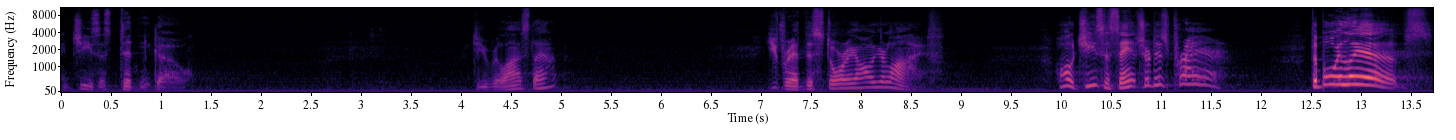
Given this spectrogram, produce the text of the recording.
And Jesus didn't go. Do you realize that? You've read this story all your life. Oh, Jesus answered his prayer. The boy lives.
